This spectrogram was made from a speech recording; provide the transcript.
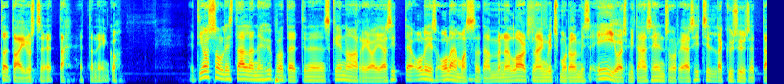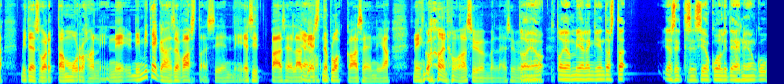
tai- tai just se, että, että niin kuin, et jos olisi tällainen hypoteettinen skenaario ja sitten olisi olemassa tämmöinen large language model, missä ei olisi mitään sensuuria ja sitten sillä kysyisi, että miten suorittaa murha, niin, niin, niin mitenköhän se vastaisi siihen niin, ja sitten pääsee läpi Joo. ja sitten ne blokkaa sen ja niin kuin aina vaan syvemmälle ja syvemmälle. Toi on, toi on mielenkiintoista. Ja sitten siis joku oli tehnyt jonkun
